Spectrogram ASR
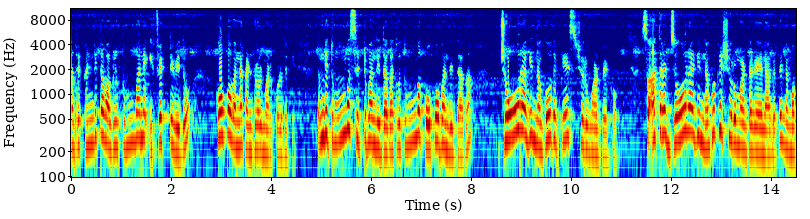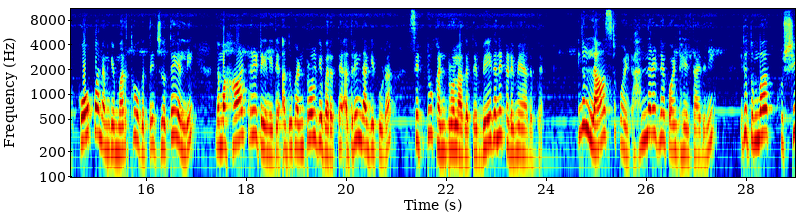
ಆದರೆ ಖಂಡಿತವಾಗಲೂ ತುಂಬಾ ಇಫೆಕ್ಟಿವ್ ಇದು ಕೋಪವನ್ನು ಕಂಟ್ರೋಲ್ ಮಾಡ್ಕೊಳ್ಳೋದಕ್ಕೆ. ನಮಗೆ ತುಂಬ ಸಿಟ್ಟು ಬಂದಿದ್ದಾಗ ಅಥವಾ ತುಂಬ ಕೋಪ ಬಂದಿದ್ದಾಗ ಜೋರಾಗಿ ನಗೋದಕ್ಕೆ ಶುರು ಮಾಡಬೇಕು. ಸೊ ಆ ಥರ ಜೋರಾಗಿ ನಗೋಕ್ಕೆ ಶುರು ಮಾಡಿದಾಗ ಏನಾಗುತ್ತೆ? ನಮ್ಮ ಕೋಪ ನಮಗೆ ಮರ್ತು ಹೋಗುತ್ತೆ. ಜೊತೆಯಲ್ಲಿ ನಮ್ಮ ಹಾರ್ಟ್ ರೇಟ್ ಏನಿದೆ, ಅದು ಕಂಟ್ರೋಲ್ಗೆ ಬರುತ್ತೆ. ಅದರಿಂದಾಗಿ ಕೂಡ ಸಿಟ್ಟು ಕಂಟ್ರೋಲ್ ಆಗುತ್ತೆ, ಬೇಗನೆ ಕಡಿಮೆ ಆಗುತ್ತೆ. ಇನ್ನು ಲಾಸ್ಟ್ ಪಾಯಿಂಟ್ ಹನ್ನೆರಡನೇ ಪಾಯಿಂಟ್ ಹೇಳ್ತಾ ಇದ್ದೀನಿ. ಇದು ತುಂಬ ಖುಷಿ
